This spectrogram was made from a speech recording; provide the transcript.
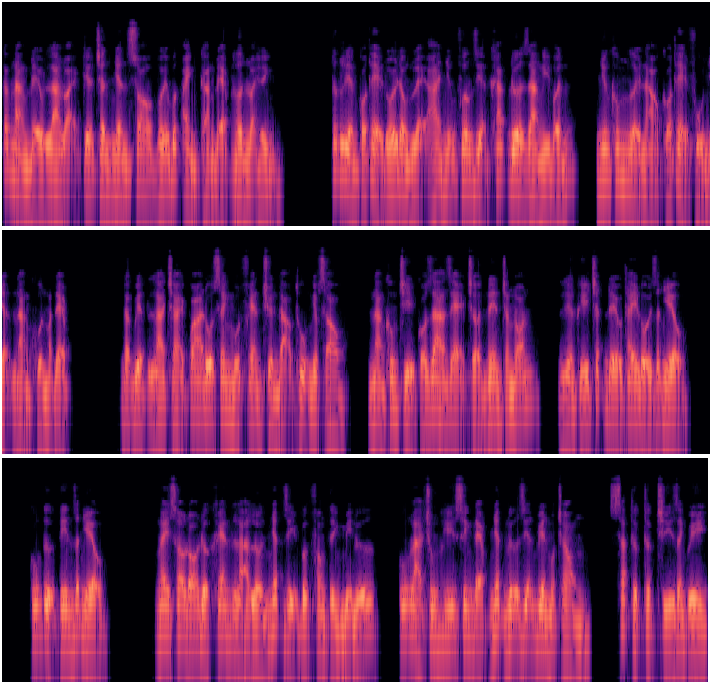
các nàng đều là loại kia chân nhân so với bức ảnh càng đẹp hơn loại hình. Tức liền có thể đối đồng lệ á những phương diện khác đưa ra nghi vấn, nhưng không người nào có thể phủ nhận nàng khuôn mặt đẹp. Đặc biệt là trải qua đỗ xanh một phen truyền đạo thụ nghiệp sau, nàng không chỉ có da rẻ trở nên trắng nõn, liền khí chất đều thay đổi rất nhiều cũng tự tin rất nhiều. Ngay sau đó được khen là lớn nhất dị vực phong tình mỹ nữ, cũng là trung hy xinh đẹp nhất nữ diễn viên một trong, sắp thực thực chí danh quy.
